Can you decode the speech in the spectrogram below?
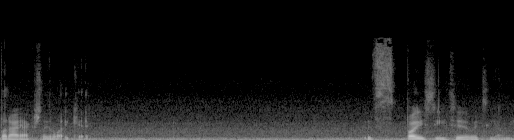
but I actually like it. It's spicy too, it's yummy.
